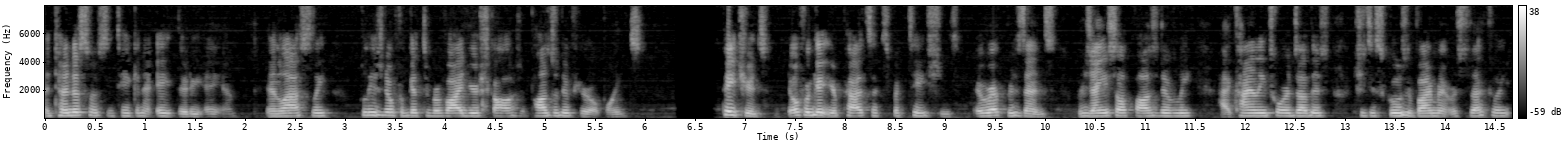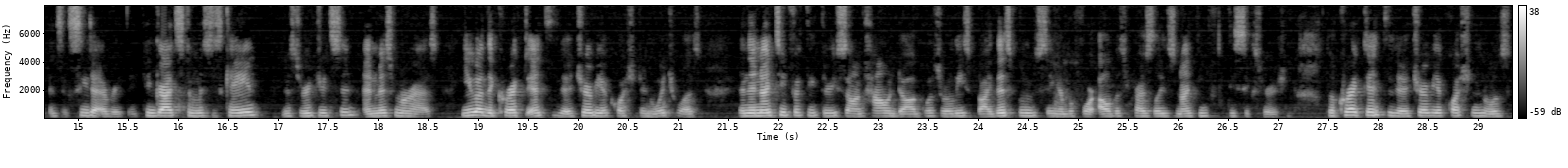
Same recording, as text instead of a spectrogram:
Attendance must be taken at 8:30 a.m. And lastly, please don't forget to provide your scholars with positive hero points. Patriots, don't forget your past expectations. It represents present yourself positively, act kindly towards others, treat the school's environment respectfully, and succeed at everything. Congrats to Mrs. Kane, Ms. Richardson, and Miss Mraz. You had the correct answer to the trivia question, which was and the 1953 song Hound Dog was released by this blues singer before Elvis Presley's 1956 version. The correct answer to the trivia question was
